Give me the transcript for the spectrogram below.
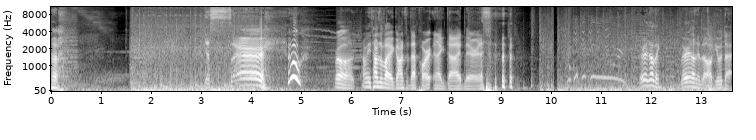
yes, sir! Bro, how many times have I gone to that part and I died there? there is nothing. There is nothing though, I'll give it that.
